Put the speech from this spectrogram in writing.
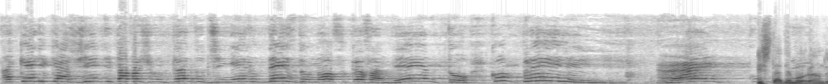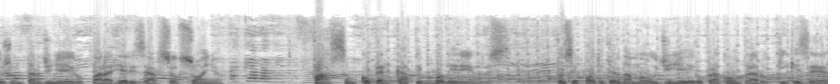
Aquele que a gente estava juntando dinheiro desde o nosso casamento. Comprei. Hein? Está demorando juntar dinheiro para realizar seu sonho? Aquela vitrola. Faça um Coopercap Bomerinos. Você pode ter na mão o dinheiro para comprar o que quiser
